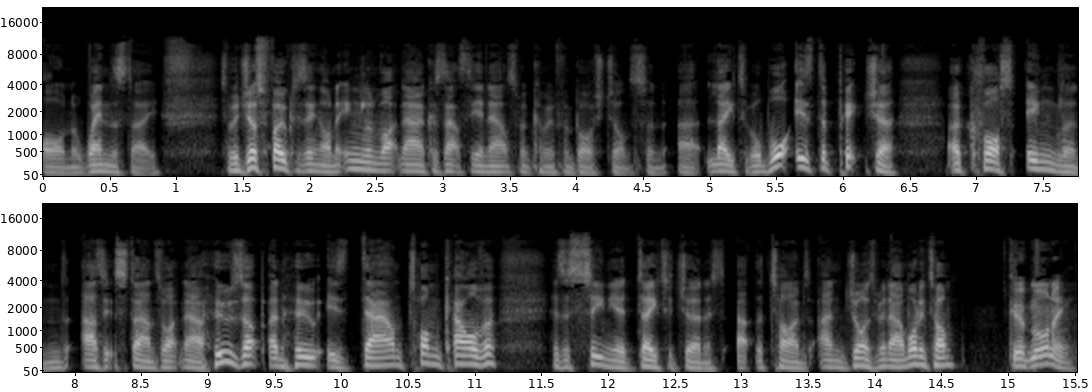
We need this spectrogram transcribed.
on Wednesday. So we're just focusing on England right now because that's the announcement coming from Boris Johnson uh, later. But what is the picture across England as it stands right now? Who's up and who is down? Tom Calver is a senior data journalist at the Times and joins me now. Morning, Tom. Good morning.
